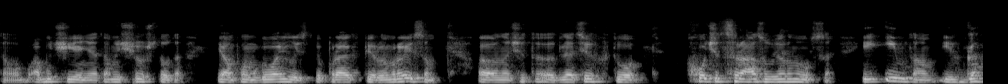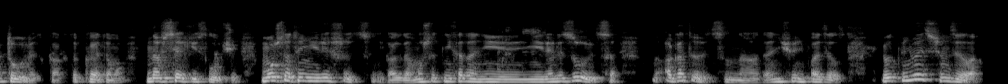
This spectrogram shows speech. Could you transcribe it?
там, обучение, там еще что-то. Я вам, по-моему, говорил, есть такой проект «Первым рейсом», э, значит, для тех, кто хочет сразу вернуться, и им там их готовят как-то к этому, на всякий случай. Может, это не решится никогда, может, это никогда не, не реализуется, а готовиться надо, а ничего не поделать. И вот понимаете, в чем дело?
